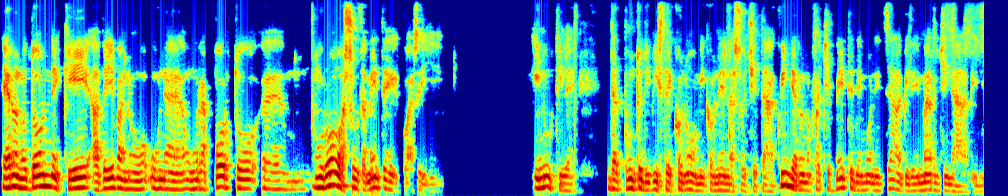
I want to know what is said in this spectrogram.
erano donne che avevano una, un rapporto, eh, un ruolo assolutamente quasi inutile dal punto di vista economico nella società, quindi erano facilmente demonizzabili, marginabili.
